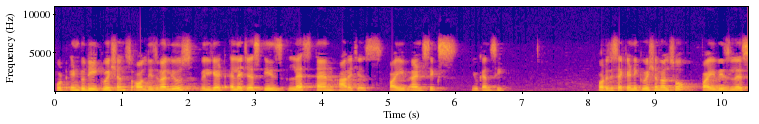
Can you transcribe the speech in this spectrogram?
put into the equations all these values we will get LHS is less than RHS 5 and 6 you can see for the second equation also 5 is less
